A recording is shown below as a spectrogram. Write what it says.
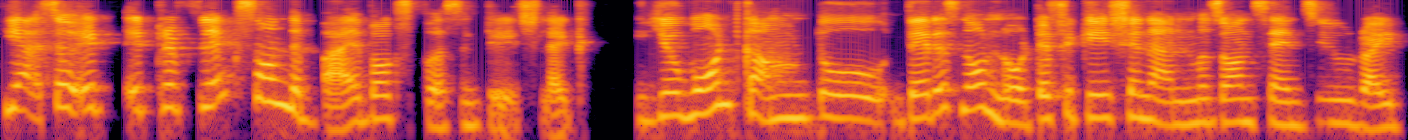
Yeah, so it, it reflects on the buy box percentage. Like you won't come to there is no notification Amazon sends you right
